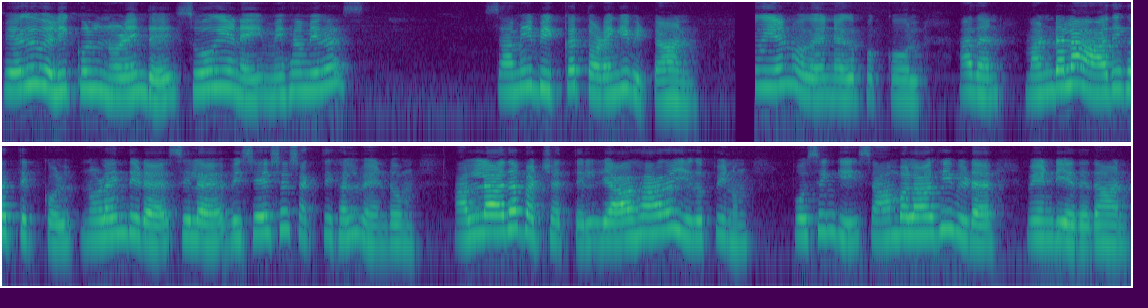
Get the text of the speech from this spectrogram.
பெருவெளிக்குள் நுழைந்து சூரியனை மிக மிக சமீபிக்கத் தொடங்கிவிட்டான். சூரியன் ஒரு நெருப்புக்கோள். அதன் மண்டல ஆதிக்கத்திற்குள் நுழைந்திட சில விசேஷ சக்திகள் வேண்டும். அல்லாத பட்சத்தில் யாகாக இருப்பினும் பொசுங்கி சாம்பலாகிவிட வேண்டியதுதான்.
